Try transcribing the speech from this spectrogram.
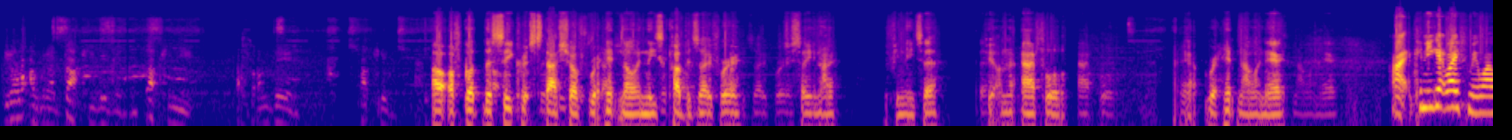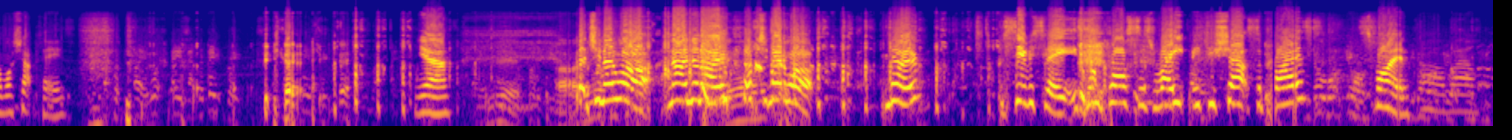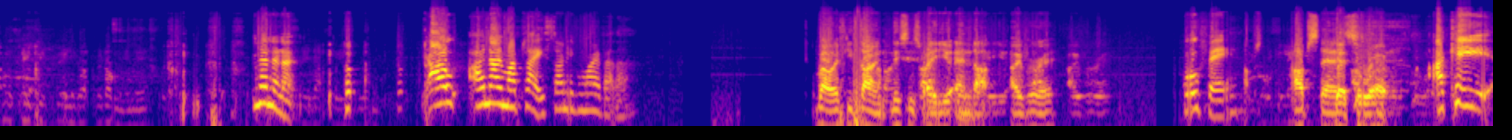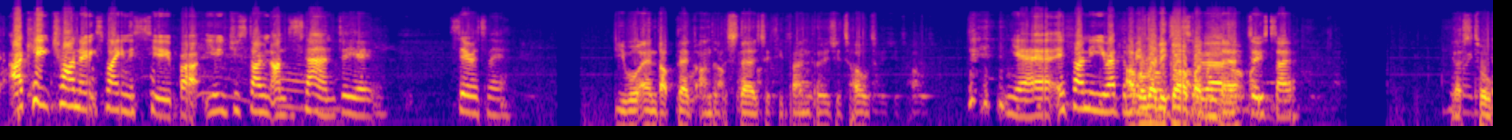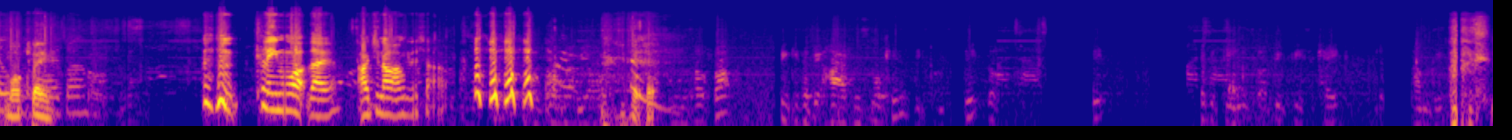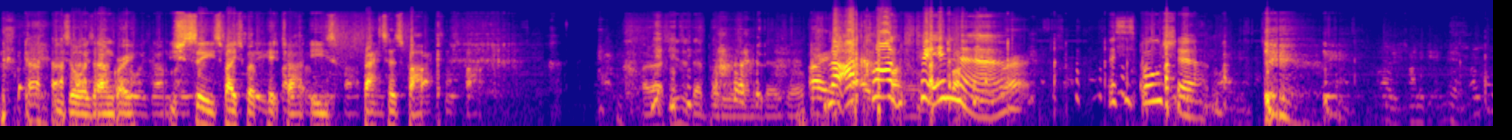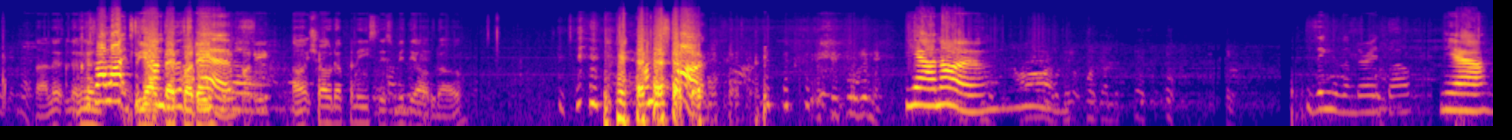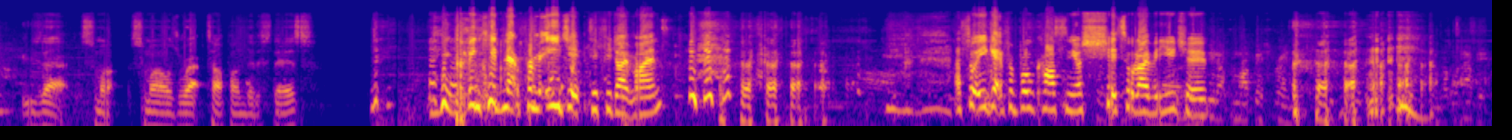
You know what? I'm gonna duck you with it. I'm ducking you. That's what I'm doing. Ducking. Oh, I've got the secret stash of Rehypno in these cupboards over here, just so you know, if you need to get on the air for. Yeah, Rehypno in here. Right, can you get away from me while I wash up, please? Hey, what? Hey, is that the date break? Yeah. Uh, But do you know what? No, no, no. Do you know what? No. Seriously, it's not classed as rape if you shout surprise. It's fine. Oh wow. People say this where you got belong in it. No, no, no. Oh, I know my place. Don't even worry about that. Well, if you don't, this is where you end up Over here. over here, Wolfie, Get upstairs. to work. I keep I keep trying to explain this to you, but you just don't understand, do you? Seriously. You will end up dead under the stairs if you don't do as you're told. Yeah, if only you had the I've already got to uh, there. do so. Let's talk more clean. well. Clean what though? Oh, do you know what? I'm gonna shut up. Everything. He's got a big piece of cake. He's always hungry. You should see his Facebook picture. He's fat as fuck. oh, that is a dead body under there as well. No, I can't fit in there. This is bullshit. He's trying to get in there. He's trying to get in there. Now look, look. Because I like to The be old under dead the body. stairs. Don't show the police this video though. I'm stuck. It's all in it. Yeah, I know. Oh, the little body on the stairs. Oh, Zing is under as well. Yeah. Who's that? Sm- smiles wrapped up under the stairs. Been kidnapped from Egypt, if you don't mind. That's what you get for broadcasting your shit all over do YouTube. that for my best friend. I don't have it.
